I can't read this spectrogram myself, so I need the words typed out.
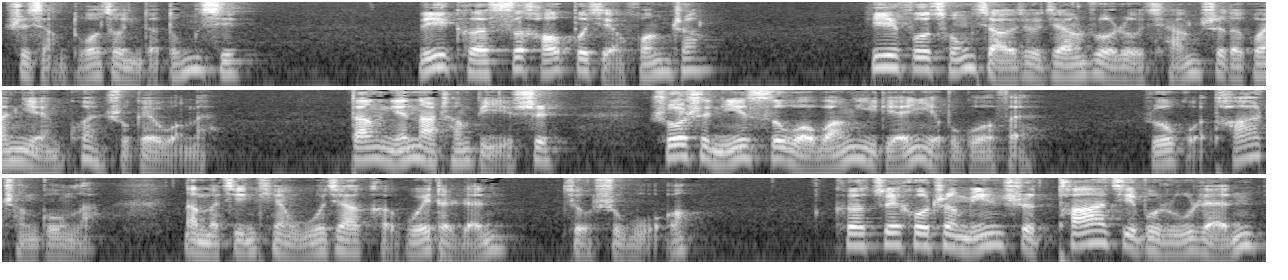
是想夺走你的东西？”李可丝毫不显慌张，义父从小就将弱肉强食的观念灌输给我们。当年那场比试，说是你死我亡一点也不过分。如果他成功了，那么今天无家可归的人就是我。可最后证明是他技不如人，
